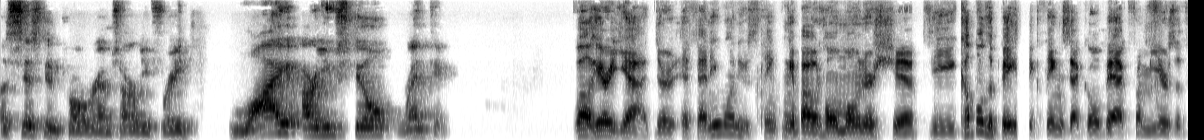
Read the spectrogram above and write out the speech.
assistant programs, Harvey Freed. Why are you still renting? Well, here, yeah. There, if anyone who's thinking about home ownership, the couple of the basic things that go back from years of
